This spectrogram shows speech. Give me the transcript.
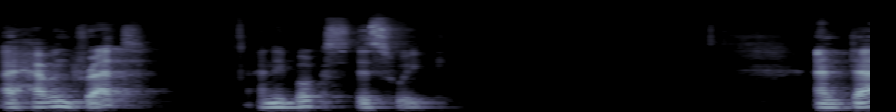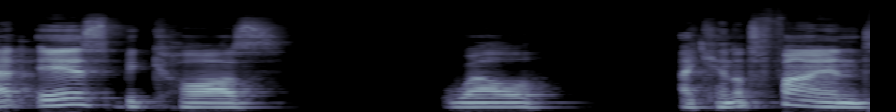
I haven't read any books this week. And that is because, well, I cannot find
